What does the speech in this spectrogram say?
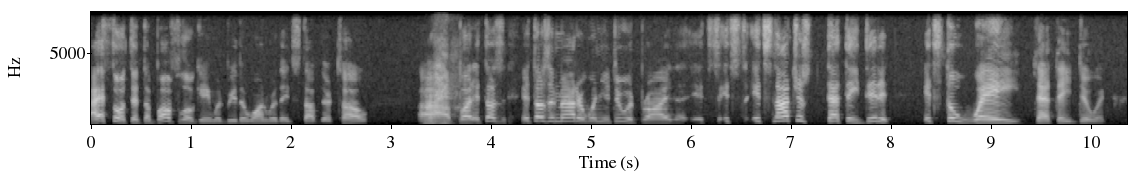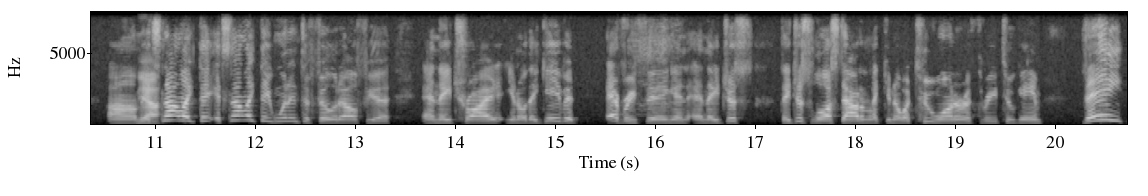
I thought that the Buffalo game would be the one where they'd stub their toe. Uh. But it doesn't. It doesn't matter when you do it, Brian. It's it's it's not just that they did it. It's the way that they do it. Um, Yeah. It's not like they. It's not like they went into Philadelphia and they tried. You know, they gave it everything and and they just they just lost out on like you know a two one or a three two game. They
